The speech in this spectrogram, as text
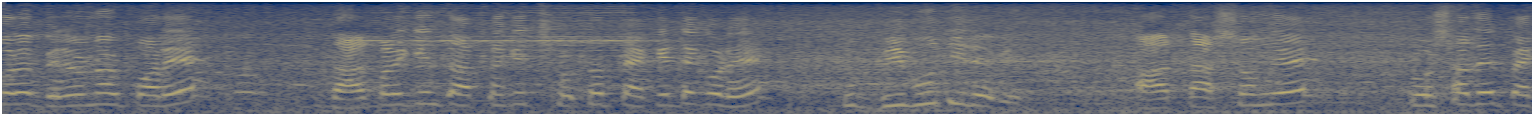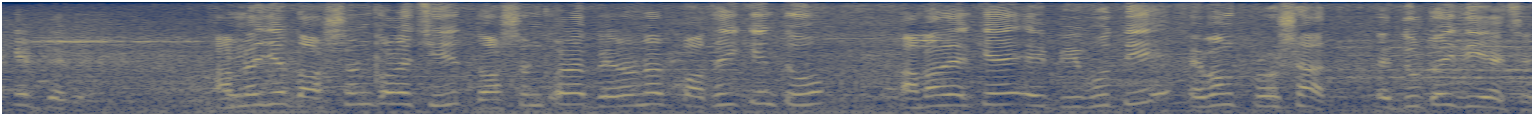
করে বেরোনোর পরে তারপরে কিন্তু আপনাকে ছোট প্যাকেটে করে বিভূতি দেবে আর তার সঙ্গে প্রসাদের প্যাকেট দেবে। আমরা যে দর্শন করেছি, দর্শন করে বেরোনোর পথেই কিন্তু আমাদেরকে এই বিভূতি এবং প্রসাদ এই দুটোই দিয়েছে।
